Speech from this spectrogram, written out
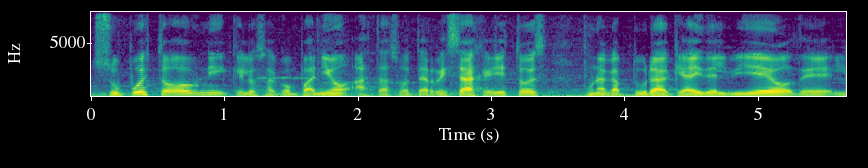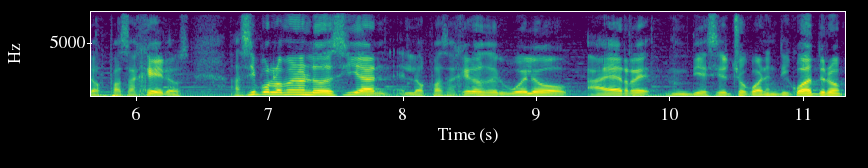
supuesto ovni que los acompañó hasta su aterrizaje. Y esto es una captura que hay del video de los pasajeros. Así por lo menos lo decían los pasajeros del vuelo AR1844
